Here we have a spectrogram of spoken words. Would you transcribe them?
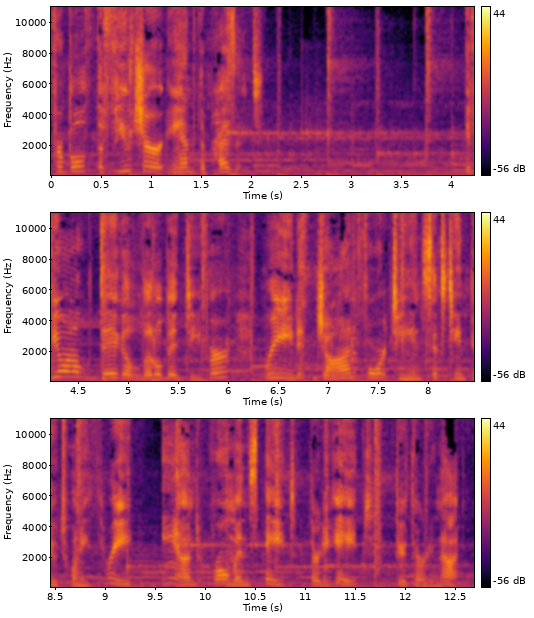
for both the future and the present? If you want to dig a little bit deeper, read John 14, 16 through 23 and Romans 8, 38 through 39.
